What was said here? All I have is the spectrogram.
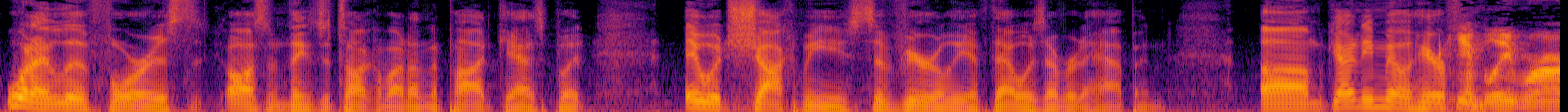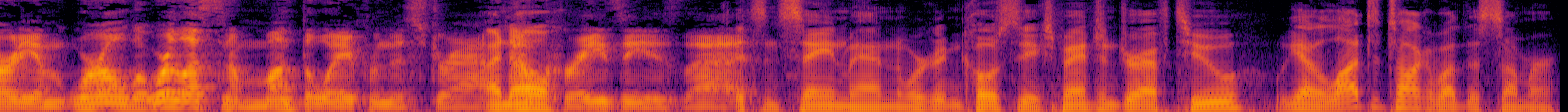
what I live for is awesome things to talk about on the podcast. But it would shock me severely if that was ever to happen. Um, got an email here I can't from believe we're already we're all- we're less than a month away from this draft. I know. How crazy is that? It's insane, man. We're getting close to the expansion draft too. We got a lot to talk about this summer.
